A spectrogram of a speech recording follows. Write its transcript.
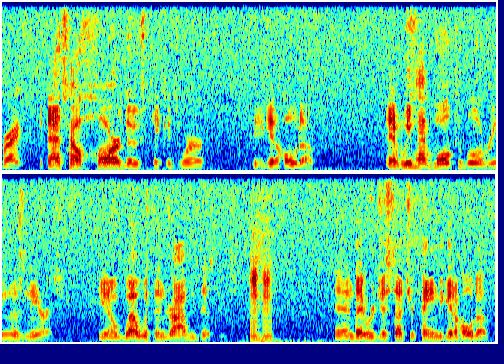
Right. That's how hard those tickets were to get a hold of. And we have multiple arenas near us, you know, well within driving distance. hmm And they were just such a pain to get a hold of.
